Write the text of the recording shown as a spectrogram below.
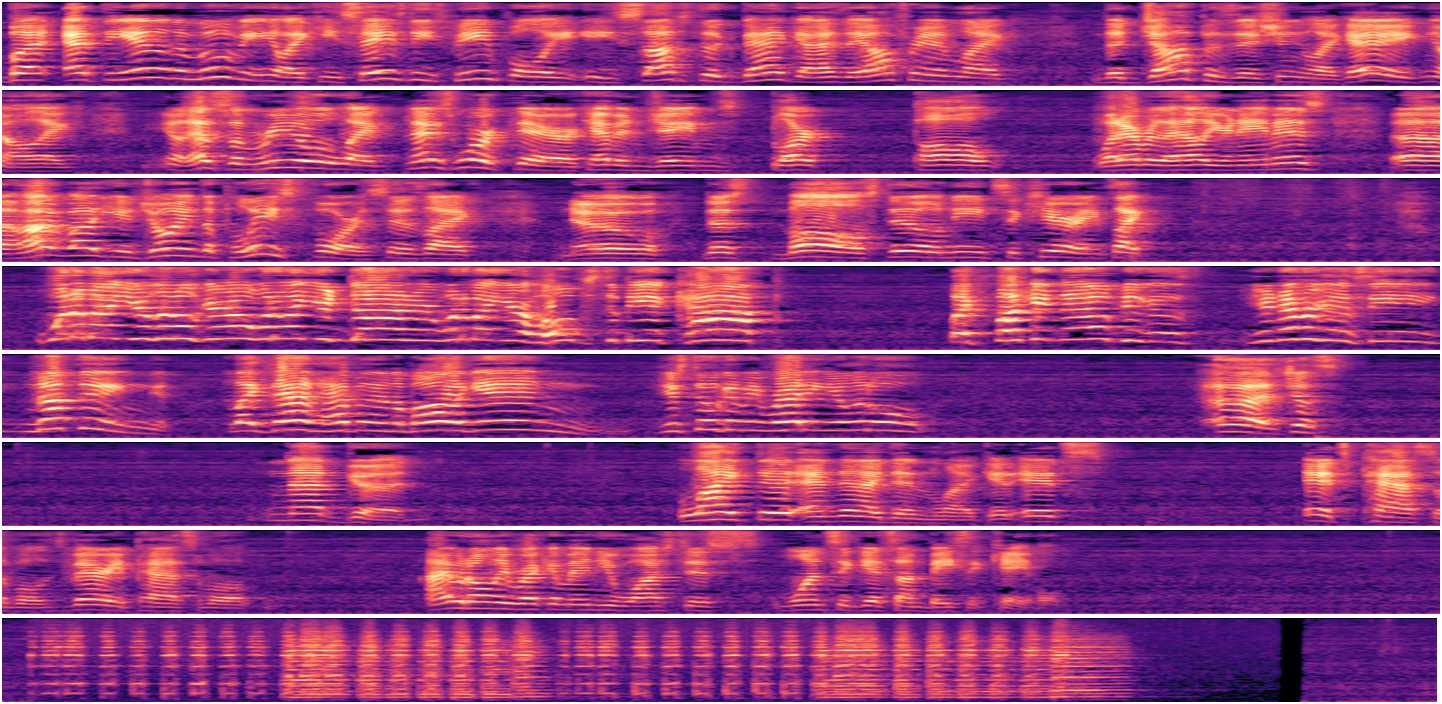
But at the end of the movie, like he saves these people, he, he stops the bad guys. They offer him like the job position, like hey, you know, like you know that's some real like nice work there, Kevin James Blart Paul, whatever the hell your name is. Uh, how about you join the police force? Is like no, this mall still needs securing. It's like what about your little girl? What about your daughter? What about your hopes to be a cop? Like fuck it now because you're never gonna see nothing like that happen in the mall again. You're still gonna be writing your little. Uh, just not good. Liked it, and then I didn't like it. It's it's passable. It's very passable. I would only recommend you watch this once it gets on basic cable.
